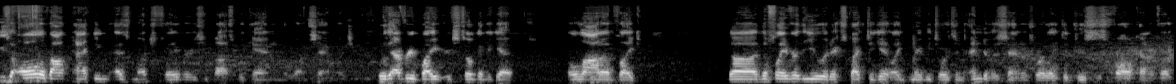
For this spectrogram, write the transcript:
He's all about packing as much flavor as you possibly can into one sandwich. With every bite, you're still going to get a lot of like the the flavor that you would expect to get like maybe towards an end of a sandwich where like the juices fall kind of like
